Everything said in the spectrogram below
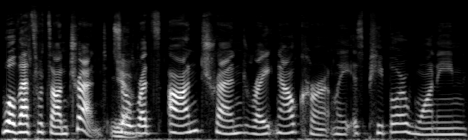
Well, that's what's on trend. So what's on trend right now currently is people are wanting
